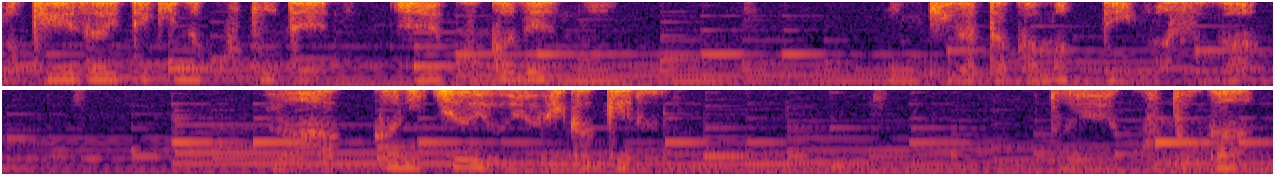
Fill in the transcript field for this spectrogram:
まあ、経済的なことで中古家電の人気が高まっていますが、まあ、発火に注意を呼びかけるということが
